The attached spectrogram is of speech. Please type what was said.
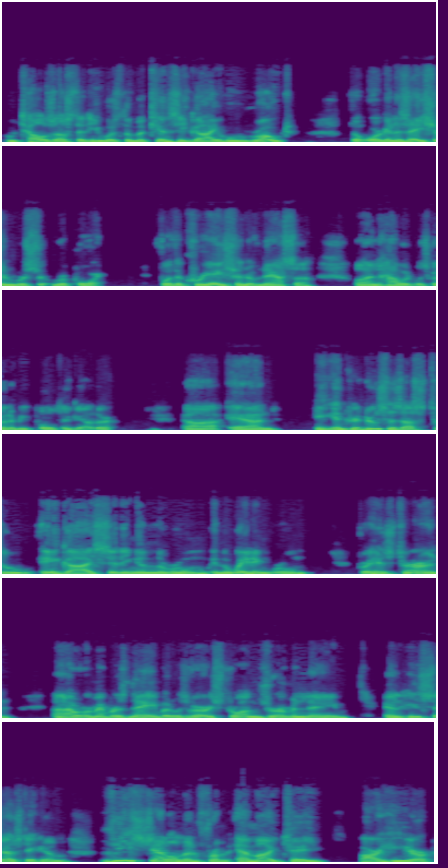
who tells us that he was the McKinsey guy who wrote the organization report for the creation of NASA on how it was going to be pulled together. Uh, and he introduces us to a guy sitting in the room, in the waiting room for his turn. I don't remember his name, but it was a very strong German name. And he says to him, These gentlemen from MIT are here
